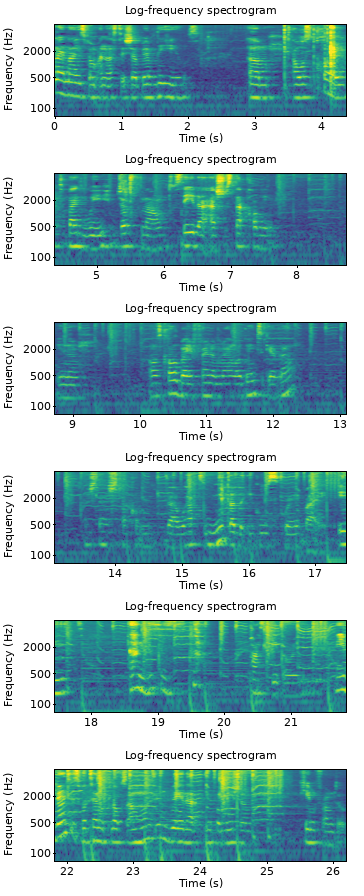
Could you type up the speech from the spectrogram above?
Eyeliner is from Anastasia Beverly Hills. Um, I was called, by the way, just now to say that I should start coming. You know, I was called by a friend of mine. We're going together. I said I should start coming. That we'll have to meet at the Eagle Square by eight, and this is past eight already. The event is for ten o'clock, so I'm wondering where that information came from though.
